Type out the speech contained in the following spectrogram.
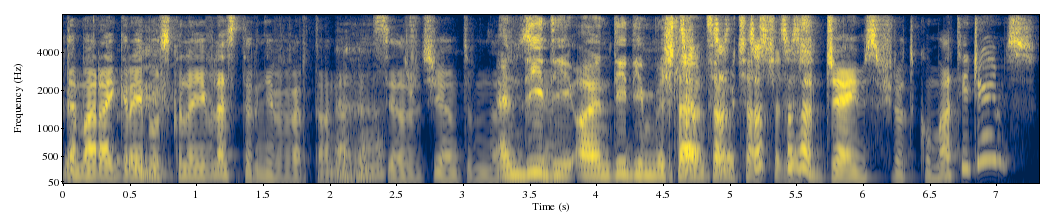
Demaraj Gray był z kolei w Leicester, nie w Evertonie, więc ja rzuciłem tym nazwiskiem. Ndidi, o Ndidi myślałem co, cały co, czas. Co, co za James w środku? Matty James?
